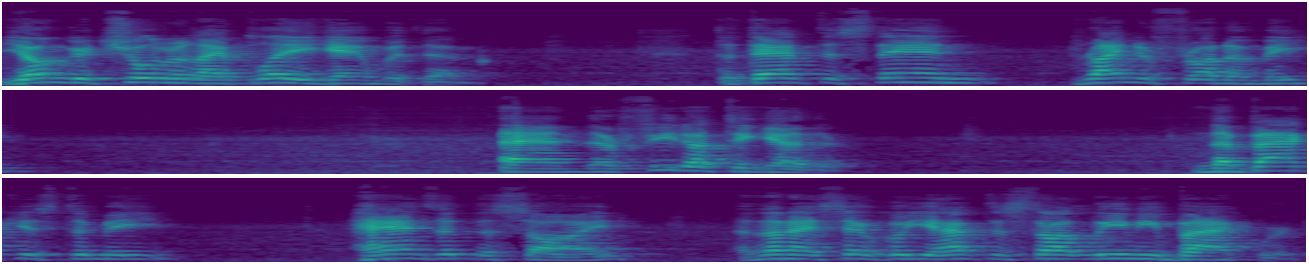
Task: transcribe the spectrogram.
younger children, I play a game with them that they have to stand right in front of me, and their feet are together, and their back is to me, hands at the side, and then I say, "Okay, you have to start leaning backward."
